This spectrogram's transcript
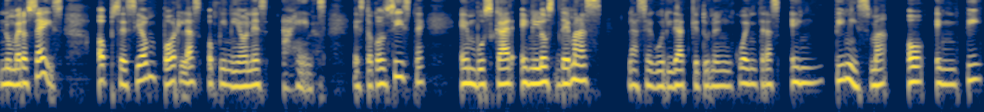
Número 6. Obsesión por las opiniones ajenas. Esto consiste en buscar en los demás la seguridad que tú no encuentras en ti misma o en ti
